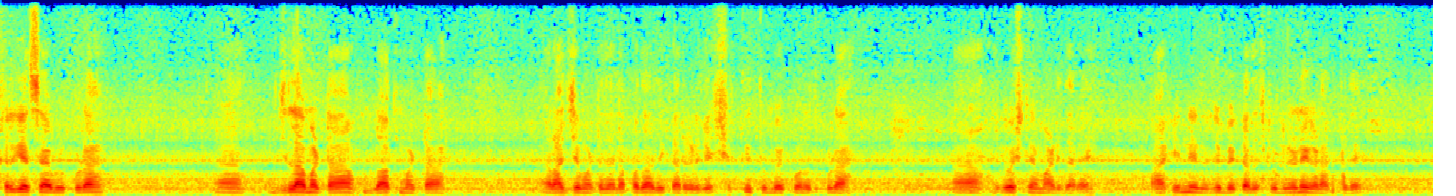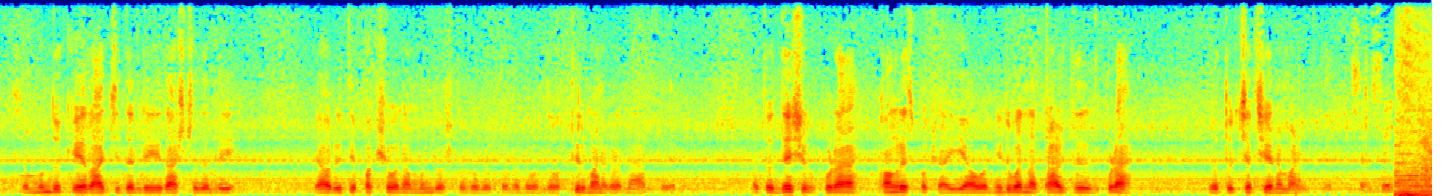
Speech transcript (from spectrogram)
ಖರ್ಗೆ ಸಾಹೇಬರು ಕೂಡ ಜಿಲ್ಲಾ ಮಟ್ಟ, ಬ್ಲಾಕ್ ಮಟ್ಟ, ರಾಜ್ಯ ಮಟ್ಟದೆಲ್ಲ ಪದಾಧಿಕಾರಿಗಳಿಗೆ ಶಕ್ತಿ ತುಂಬಬೇಕು ಅನ್ನೋದು ಕೂಡ ಯೋಚನೆ ಮಾಡಿದ್ದಾರೆ. ಆ ಹಿನ್ನೆಲೆಯಲ್ಲಿ ಬೇಕಾದಷ್ಟು ನಿರ್ಣಯಗಳಾಗ್ತದೆ. ಸೊ ಮುಂದಕ್ಕೆ ರಾಜ್ಯದಲ್ಲಿ, ರಾಷ್ಟ್ರದಲ್ಲಿ ಯಾವ ರೀತಿ ಪಕ್ಷವನ್ನು ಮುಂದುವರಿಸ್ಕೊಂಡು ಹೋಗಬೇಕು ಅನ್ನೋದು ಒಂದು ತೀರ್ಮಾನಗಳನ್ನು ಆಗ್ತದೆ. ಮತ್ತು ದೇಶಕ್ಕೂ ಕೂಡ ಕಾಂಗ್ರೆಸ್ ಪಕ್ಷ ಯಾವ ನಿಲುವನ್ನು ತಾಳ್ತಿರೋದು ಕೂಡ ಇವತ್ತು ಚರ್ಚೆಯನ್ನು ಮಾಡುತ್ತೆ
